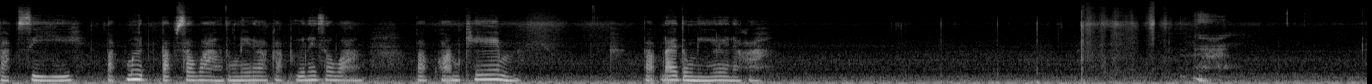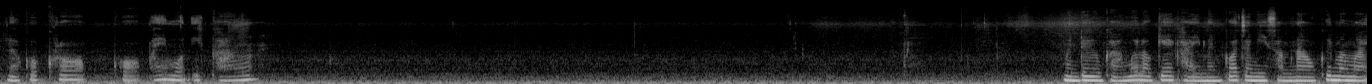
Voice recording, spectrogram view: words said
ปรับสี ปรับมืด ปรับสว่างตรงนี้นะคะกับพื้นให้สว่าง ปรับความเข้ม ปรับได้ตรงนี้เลยนะคะอะ แล้วก็ครอบขอบให้หมดอีกครั้ง เหมือนเดิมค่ะ เมื่อเราแก้ไขมันก็จะมีสำเนาขึ้นมาใหม่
